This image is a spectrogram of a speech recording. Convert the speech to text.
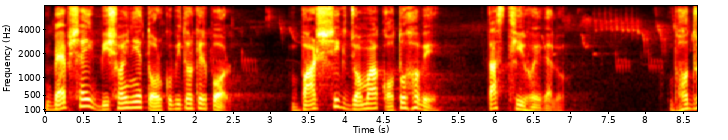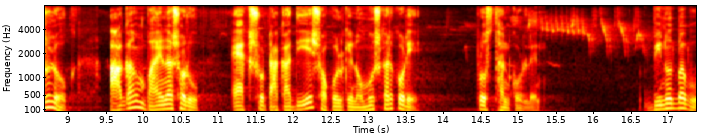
ব্যবসায়িক বিষয় নিয়ে তর্ক বিতর্কের পর বার্ষিক জমা কত হবে তা স্থির হয়ে গেল। ভদ্রলোক আগাম বায়নাস্বরূপ একশো টাকা দিয়ে সকলকে নমস্কার করে প্রস্থান করলেন। বিনোদবাবু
